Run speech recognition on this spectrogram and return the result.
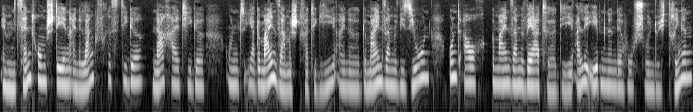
Im Zentrum stehen eine langfristige, nachhaltige und ja gemeinsame Strategie, eine gemeinsame Vision und auch gemeinsame Werte, die alle Ebenen der Hochschulen durchdringen,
